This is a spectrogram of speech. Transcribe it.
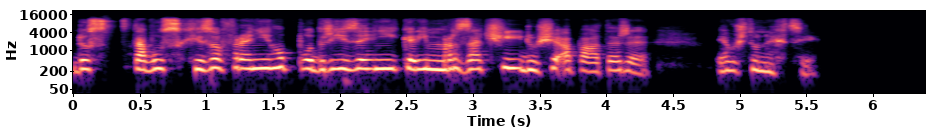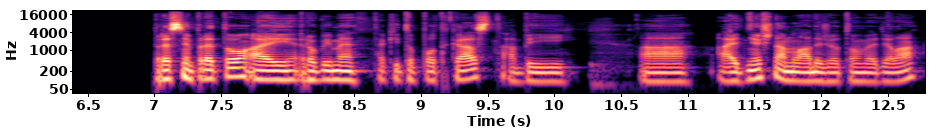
do stavu schizofrenního podřízení, který mrzačí duše a páteře. Já už to nechci. Presne preto aj robíme takýto podcast, aby a aj dnešná mládež o tom vedela.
